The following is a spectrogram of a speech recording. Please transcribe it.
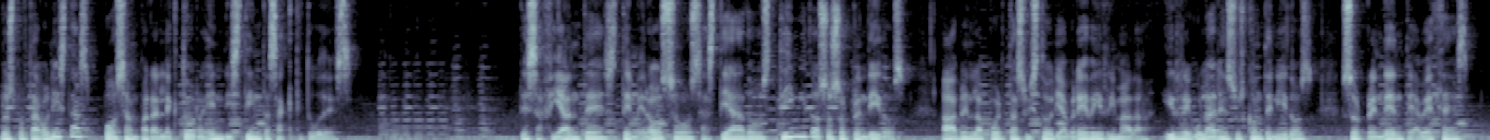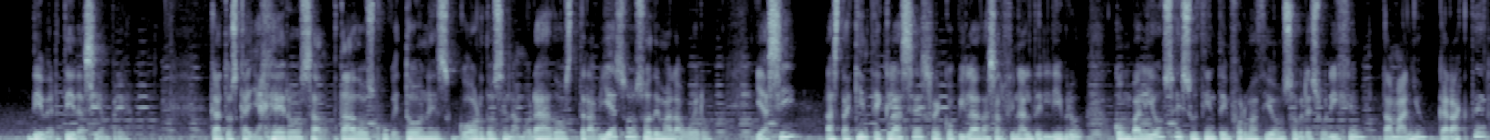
los protagonistas posan para el lector en distintas actitudes. Desafiantes, temerosos, hastiados, tímidos o sorprendidos, abren la puerta a su historia breve y rimada, irregular en sus contenidos, sorprendente a veces, divertida siempre. Gatos callejeros, adoptados, juguetones, gordos, enamorados, traviesos o de mal agüero, y así hasta 15 clases recopiladas al final del libro con valiosa y sucinta información sobre su origen, tamaño, carácter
